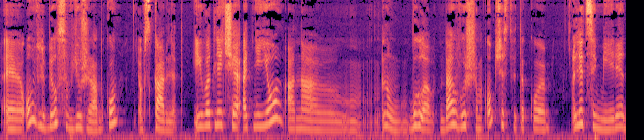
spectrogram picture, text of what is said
э, он влюбился в южанку, в Скарлетт. И в отличие от нее, она ну, была да, в высшем обществе такое лицемерие.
